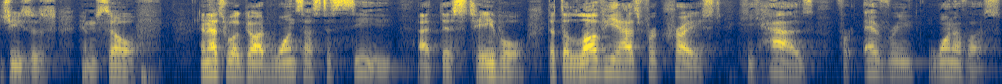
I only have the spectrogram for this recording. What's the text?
Jesus himself. And that's what God wants us to see at this table that the love he has for Christ, he has for every one of us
